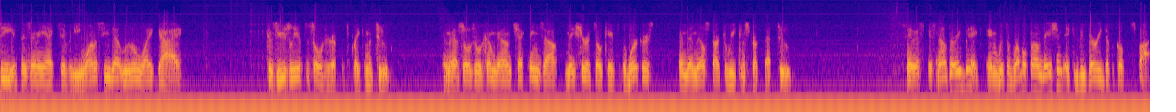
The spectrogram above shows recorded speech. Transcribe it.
see if there's any activity. You want to see that little white guy because usually it's a soldier that's breaking the tube. And that soldier will come down, check things out, make sure it's okay for the workers, and then they'll start to reconstruct that tube. And it's, it's not very big. And with a rubble foundation, it can be very difficult to spot.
